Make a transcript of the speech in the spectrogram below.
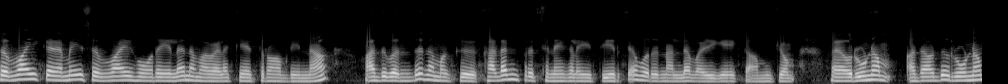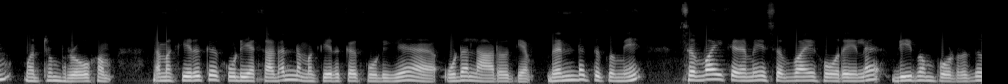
செவ்வாய்க்கிழமை செவ்வாய் ஹோரையில் நம்ம விளக்கேற்றுறோம் அப்படின்னா அது வந்து நமக்கு கடன் பிரச்சனைகளை தீர்க்க ஒரு நல்ல வழியை காமிக்கும். ருணம் அதாவது ருணம் மற்றும் ரோகம். நமக்கு இருக்கக்கூடிய கடன் நமக்கு இருக்கக்கூடிய உடல் ஆரோக்கியம். ரெண்டுத்துக்குமே செவ்வாய்க்கிழமை செவ்வாய் ஹோரையில் தீபம் போடுறது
